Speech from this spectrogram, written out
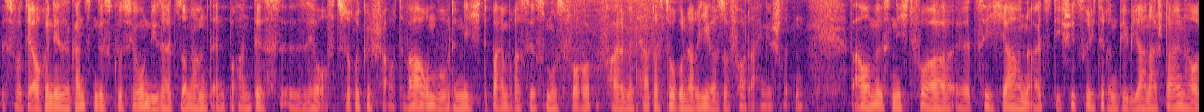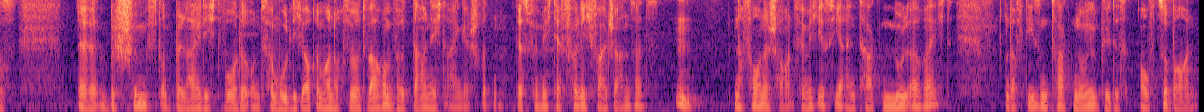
es wird ja auch in dieser ganzen Diskussion, die seit Sonnabend entbrannt ist, sehr oft zurückgeschaut. Warum wurde nicht beim Rassismusvorfall mit Hertha Storonariga sofort eingeschritten? Warum ist nicht vor äh, zig Jahren, als die Schiedsrichterin Bibiana Steinhaus äh, beschimpft und beleidigt wurde und vermutlich auch immer noch wird, warum wird da nicht eingeschritten? Das ist für mich der völlig falsche Ansatz. Mhm. Nach vorne schauen. Für mich ist hier ein Tag Null erreicht und auf diesen Tag Null gilt es aufzubauen.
